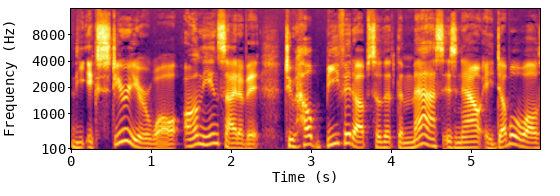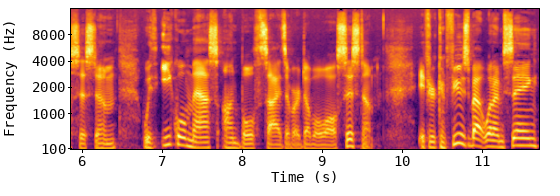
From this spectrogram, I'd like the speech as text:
the exterior wall on the inside of it to help beef it up so that the mass is now a double wall system with equal mass on both sides of our double wall system. If you're confused about what I'm saying,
